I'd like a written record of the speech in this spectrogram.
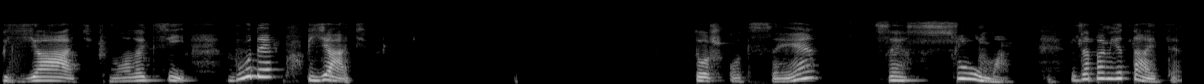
5. Молодці. Буде 5. Тож оце це сума. Запам'ятайте,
